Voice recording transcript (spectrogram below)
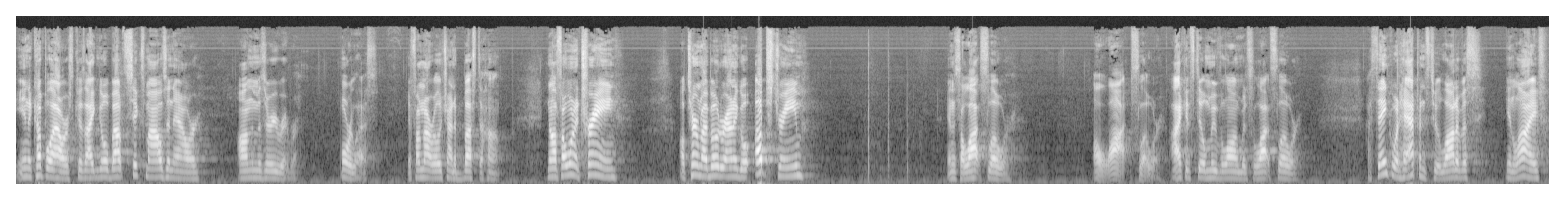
in a couple hours because I can go about six miles an hour on the Missouri River, more or less if I'm not really trying to bust a hump. Now, if I want to train, I'll turn my boat around and go upstream, and it's a lot slower. A lot slower. I can still move along, but it's a lot slower. I think what happens to a lot of us in life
